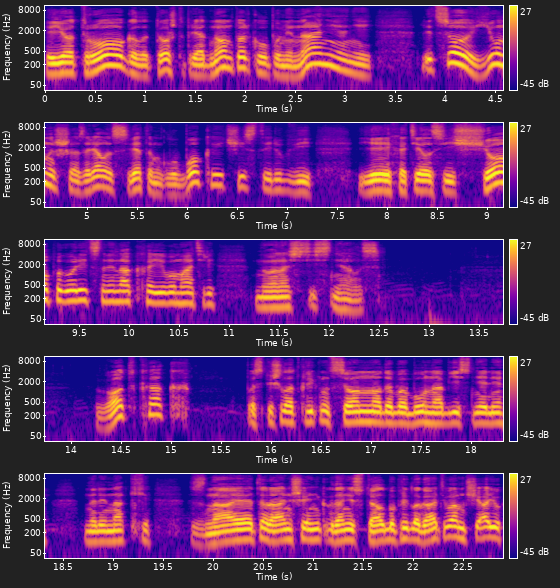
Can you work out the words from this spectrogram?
Ее трогало то, что при одном только упоминании о ней лицо юноши озарялось светом глубокой и чистой любви. Ей хотелось еще поговорить с Налинакхой о его матери, но она стеснялась. «Вот как!» — поспешил откликнуться он Нода Бабу на объяснение Налинакхи. «Зная это раньше, я никогда не стал бы предлагать вам чаю.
